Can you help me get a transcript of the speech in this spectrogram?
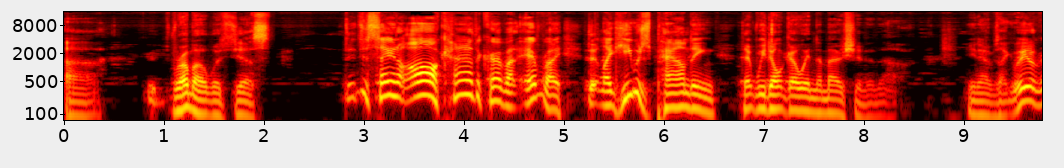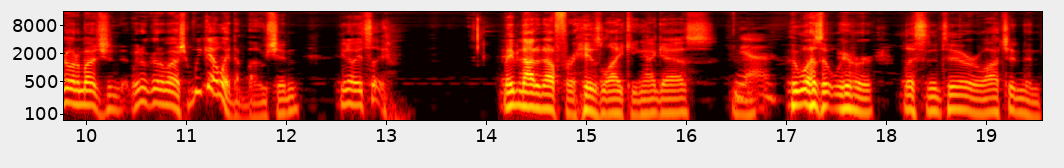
uh, Romo was just just saying all kinds of crap about everybody. That, Like he was pounding that we don't go into motion enough. You know, it's like we don't go into motion. We don't go into motion. We go into motion. You know, it's like, maybe not enough for his liking, I guess. You know? Yeah. who was it we were listening to or watching and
